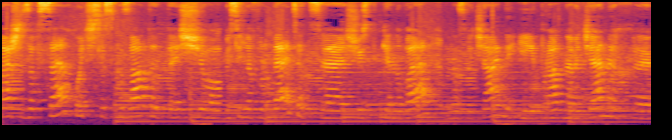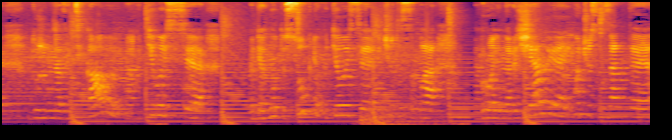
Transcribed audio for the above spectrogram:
Перш за все, хочеться сказати те, що весільна фортеця це щось таке нове, надзвичайне, і парад наречених е, дуже мене зацікавив. Хотілося одягнути сукню, хотілося відчути себе в ролі нареченої. Хочу сказати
